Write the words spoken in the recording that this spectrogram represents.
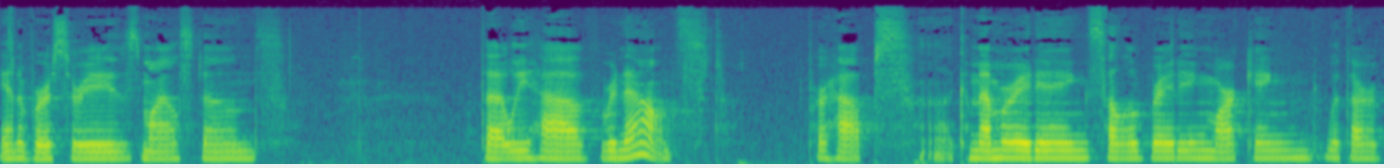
anniversaries, milestones that we have renounced, perhaps uh, commemorating, celebrating, marking with our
